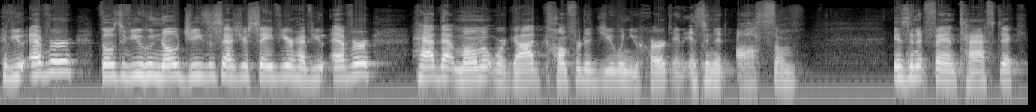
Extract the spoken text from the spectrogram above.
Have you ever, those of you who know Jesus as your Savior, have you ever had that moment where God comforted you when you hurt? And isn't it awesome? Isn't it fantastic?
